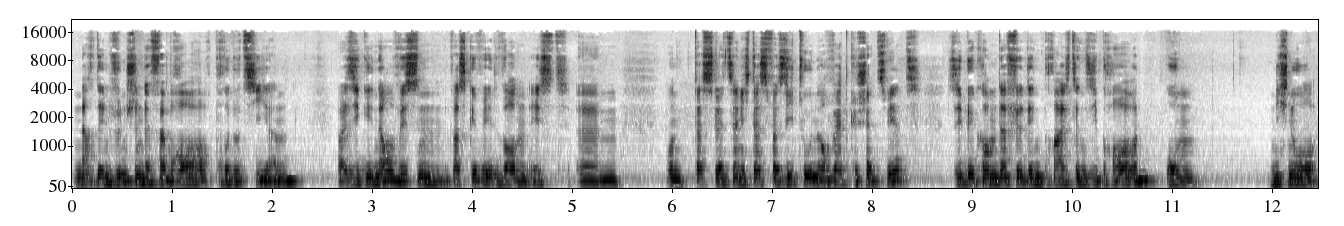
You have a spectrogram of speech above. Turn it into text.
nach den Wünschen der Verbraucher auch produzieren, weil sie genau wissen, was gewählt worden ist. Ähm, und dass letztendlich das, was sie tun, auch wertgeschätzt wird. Sie bekommen dafür den Preis, den sie brauchen, um nicht nur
